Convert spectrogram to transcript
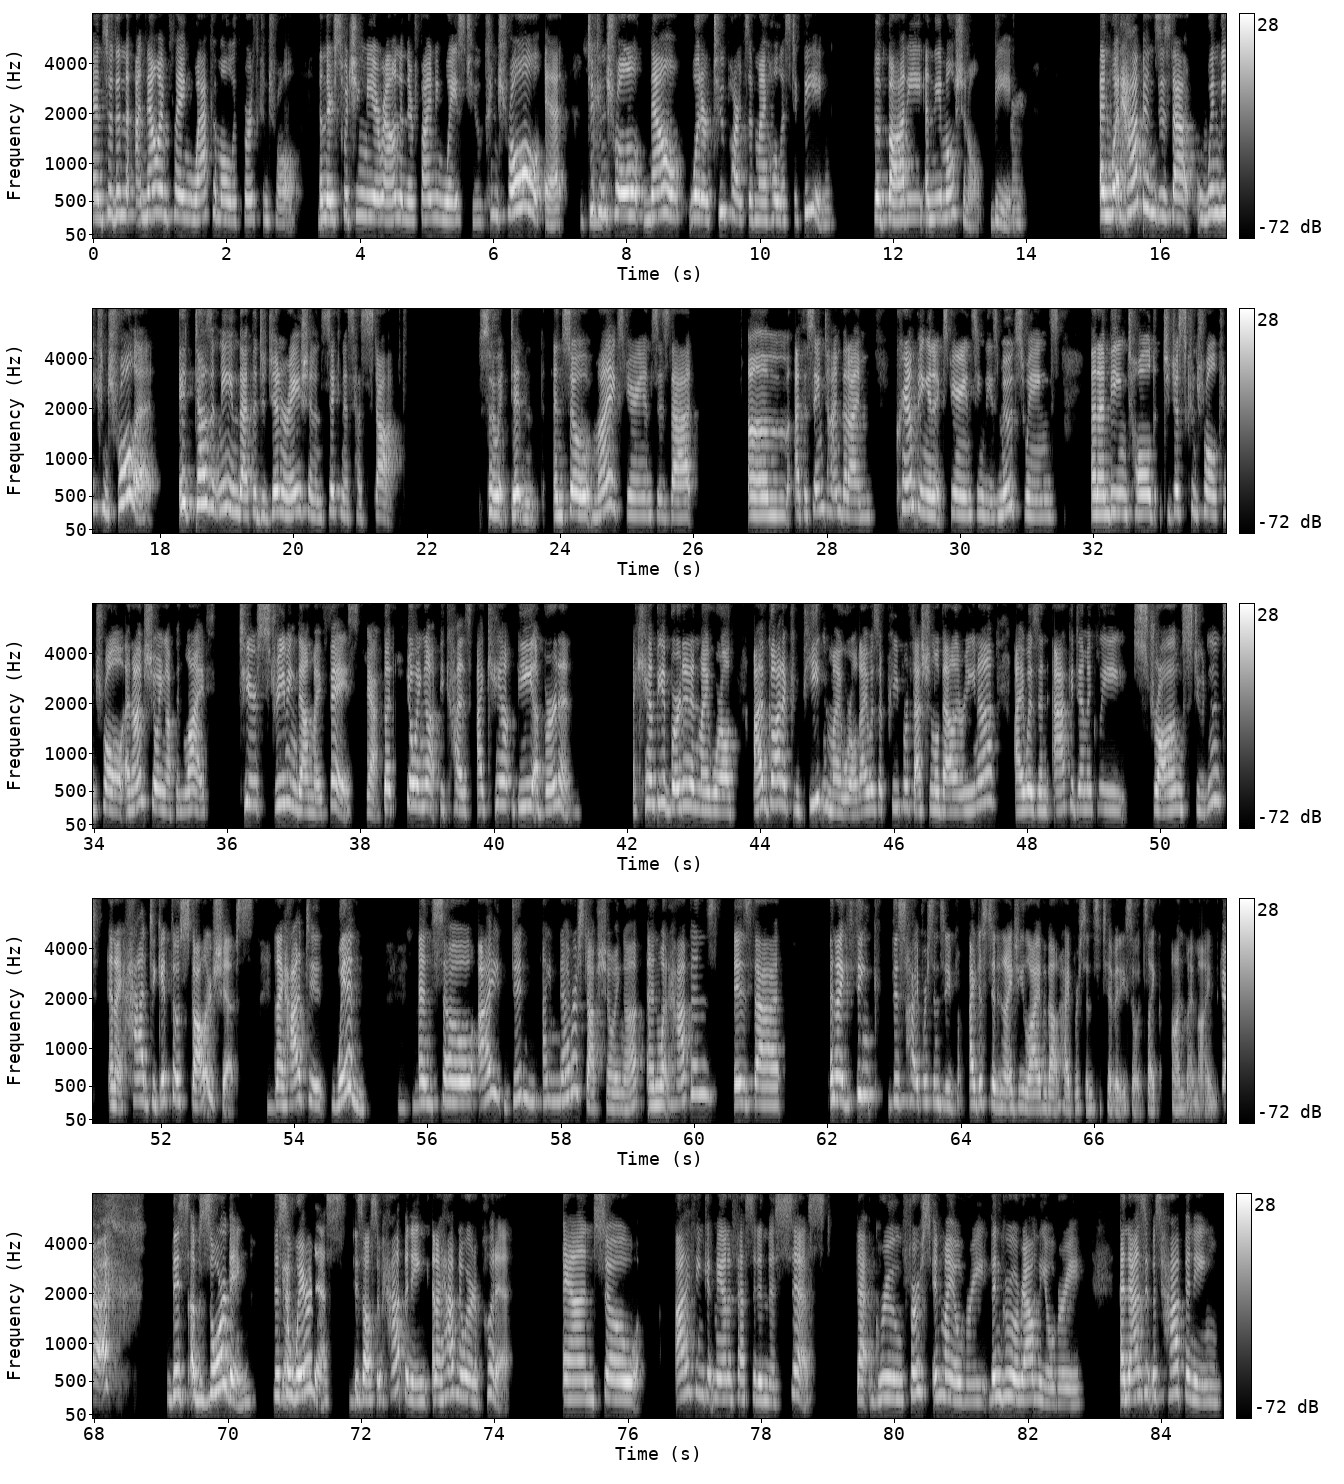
And so then the, uh, now I'm playing whack-a-mole with birth control and they're switching me around and they're finding ways to control it to mm-hmm. control now what are two parts of my holistic being the body and the emotional being. Right. And what happens is that when we control it, it doesn't mean that the degeneration and sickness has stopped. So it didn't. And so my experience is that um, at the same time that I'm cramping and experiencing these mood swings, and I'm being told to just control, control, and I'm showing up in life, tears streaming down my face. Yeah. But showing up because I can't be a burden. I can't be a burden in my world. I've got to compete in my world. I was a pre professional ballerina. I was an academically strong student, and I had to get those scholarships and I had to win. Mm-hmm. And so I didn't, I never stopped showing up. And what happens is that, and I think this hypersensitive, I just did an IG live about hypersensitivity. So it's like on my mind. Yeah. This absorbing this yeah. awareness is also happening and I have nowhere to put it. And so I think it manifested in this cyst that grew first in my ovary, then grew around the ovary. And as it was happening,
